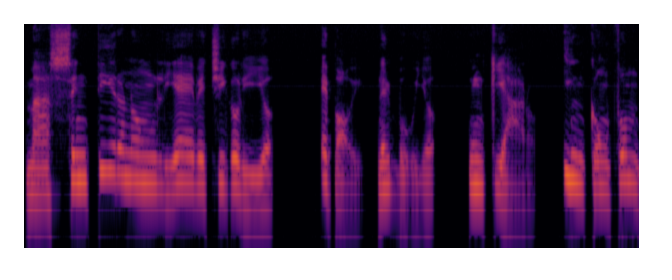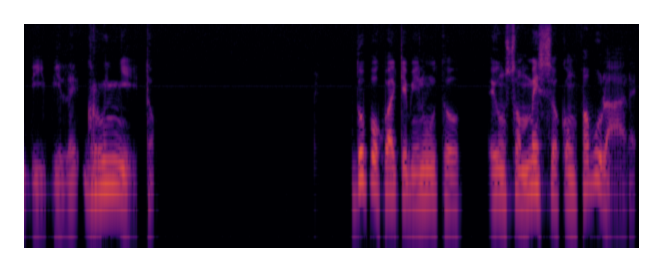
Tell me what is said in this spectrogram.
ma sentirono un lieve cigolio e poi, nel buio, un chiaro, inconfondibile grugnito. Dopo qualche minuto e un sommesso confabulare,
